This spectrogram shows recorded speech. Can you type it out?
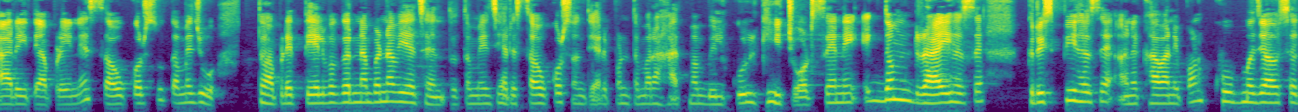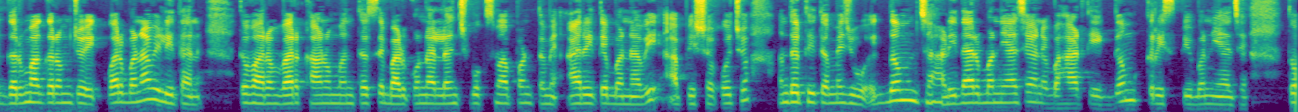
આ રીતે આપણે એને સર્વ કરશું. તમે જુઓ, તો આપણે તેલ વગરના બનાવ્યા છે ને તો તમે જ્યારે સર્વ કરશો ને ત્યારે પણ તમારા હાથમાં બિલકુલ ઘી ચોટશે નહીં, એકદમ ડ્રાય હશે. ક્રિસ્પી હશે અને ખાવાની પણ ખૂબ મજા આવશે. ગરમા ગરમ જો એકવાર બનાવી લીધા ને, તો વારંવાર ખાવાનું મન થશે. બાળકોના લંચ બોક્સમાં પણ તમે આ રીતે બનાવી આપી શકો છો. અંદરથી તમે જુઓ, એકદમ જાળીદાર બન્યા છે અને બહારથી એકદમ ક્રિસ્પી બન્યા છે. તો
